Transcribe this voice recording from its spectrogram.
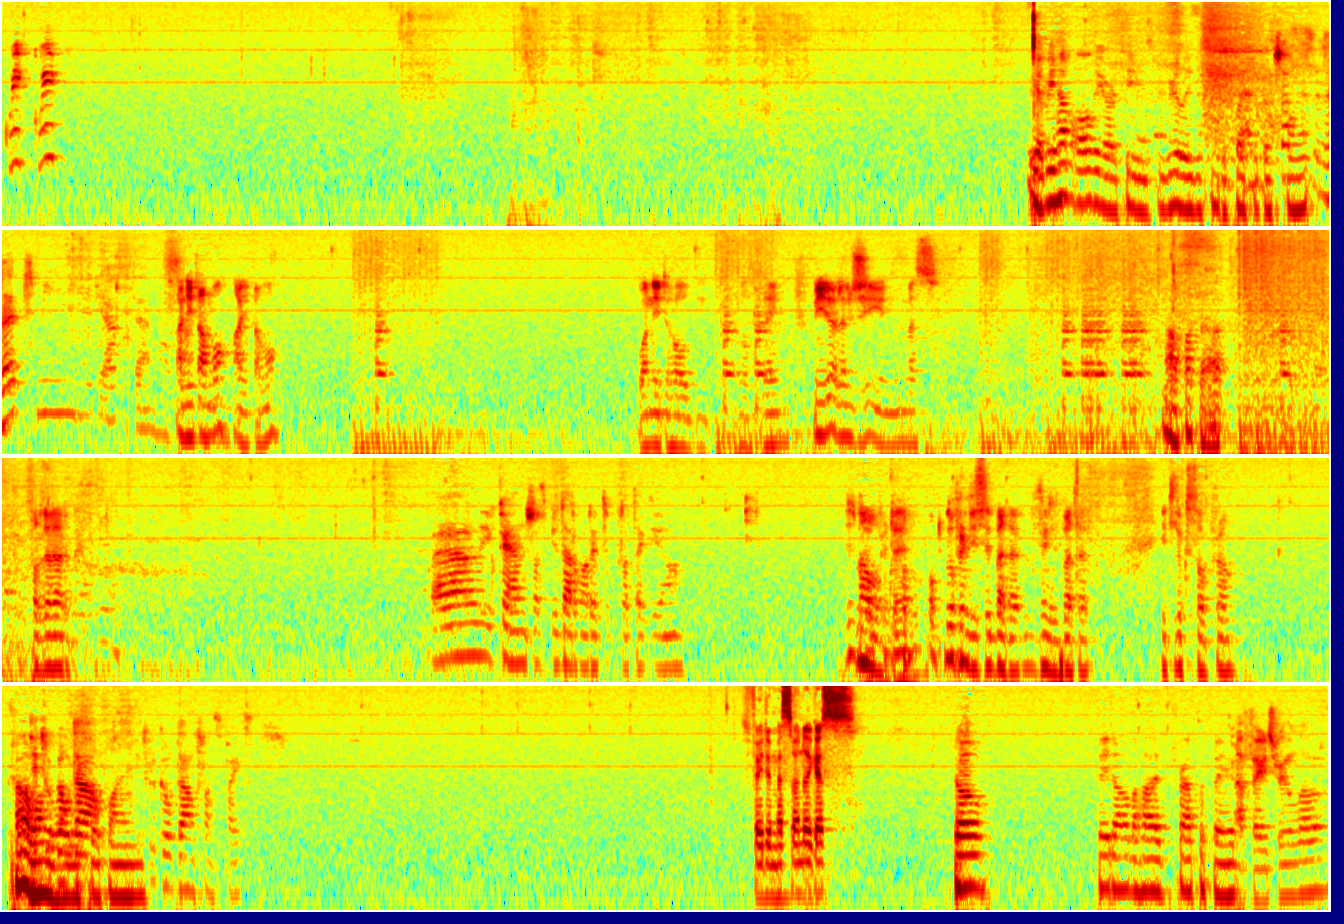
Quick, quick. Yeah, we have all the RTs. We really just need to push at this Just point. let me react them. I need ammo. I need ammo. One need to hold one lane. Me LMG in mess No, ah, fuck that. for the lurk. Well, you can just build armory to protect you. Just No, go for the. oh, blueprint is better. Blueprint is better. It looks so pro. Kinda It will go we're still down. playing. It will go down from spikes. Fade in mess vent, I guess. Go. Fade out of the hive, trap the fade. That fade's real low.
